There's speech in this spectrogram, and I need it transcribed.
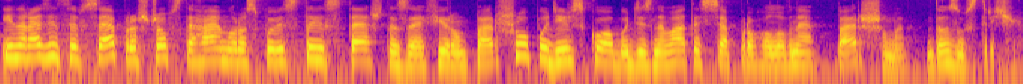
І наразі це все про що встигаємо розповісти. Стежте за ефіром першого подільського, аби дізнаватися про головне першими. До зустрічі.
